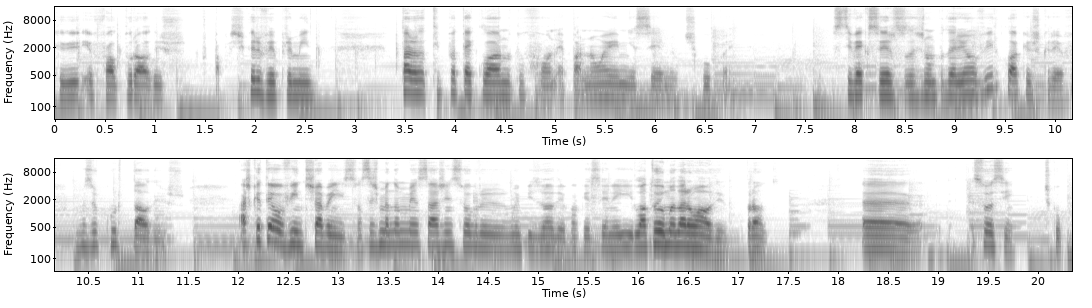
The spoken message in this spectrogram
que eu falo por áudios. Pá, escrever para mim, estar tipo a teclar no telefone, é pá, não é a minha cena, desculpem. Se tiver que ser, se vocês não puderem ouvir, claro que eu escrevo. Mas eu curto de áudios. Acho que até ouvintes sabem isso. Vocês mandam -me mensagem sobre um episódio ou qualquer cena e lá estou a mandar um áudio. Pronto. Uh, sou assim, desculpa.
